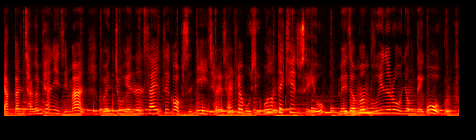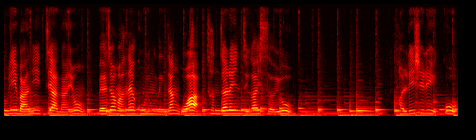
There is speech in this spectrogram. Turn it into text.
약간 작은 편이지만 왼쪽에는 사이트가 없으니 잘 살펴보시고 선택해 주세요. 매점은 무인으로 운영되고 물품이 많이 있지 않아요. 매점 안에 공용 냉장고와 전자레인지가 있어요. 관리실이 있고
